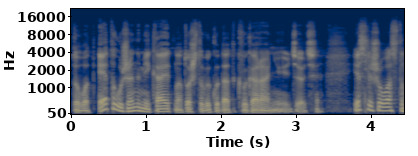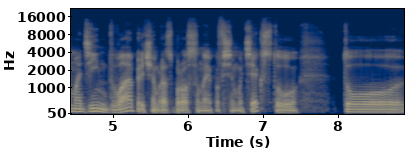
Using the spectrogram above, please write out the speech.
то вот это уже намекает на то, что вы куда-то к выгоранию идете. Если же у вас там один-два, причем разбросанные по всему тексту, то...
